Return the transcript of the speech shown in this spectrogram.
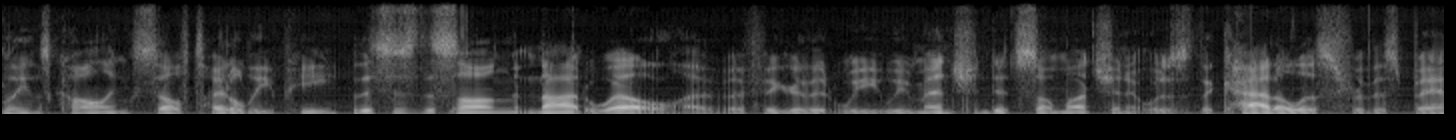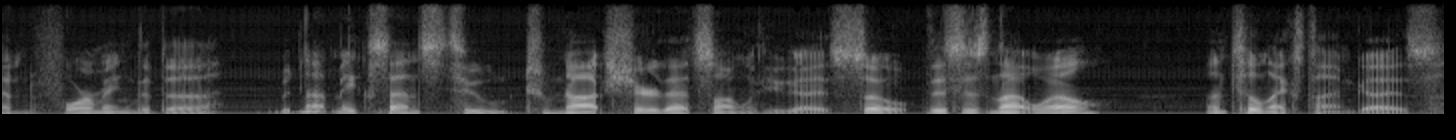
Layne's Calling self-titled EP. This is the song "Not Well." I, I figure that we we mentioned it so much, and it was the catalyst for this band forming that uh, it would not make sense to to not share that song with you guys. So this is "Not Well." Until next time, guys.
